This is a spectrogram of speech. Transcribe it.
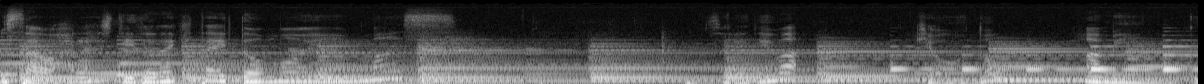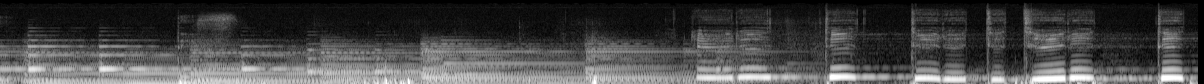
うさを晴らしていただきたいと思います。それでは今日のハミングトゥルトゥト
